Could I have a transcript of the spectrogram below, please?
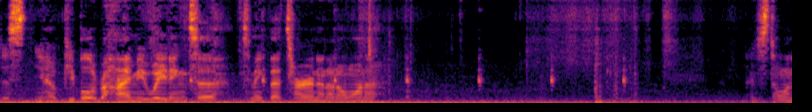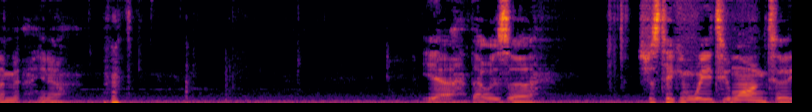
just, you know, people are behind me waiting to, to make that turn and I don't want to, I just don't want to, you know, yeah, that was uh it's just taking way too long to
